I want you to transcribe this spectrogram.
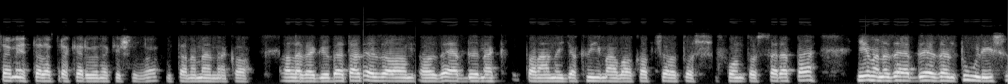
szeméttelepre kerülnek, és utána mennek a, a levegőbe. Tehát ez a, az erdőnek talán így a klímával kapcsolatos fontos szerepe. Nyilván az erdő ezen túl is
